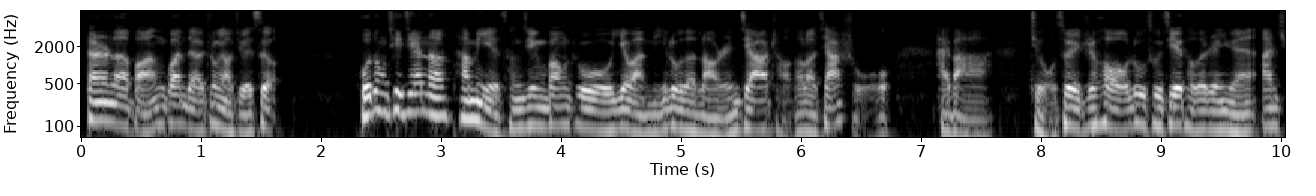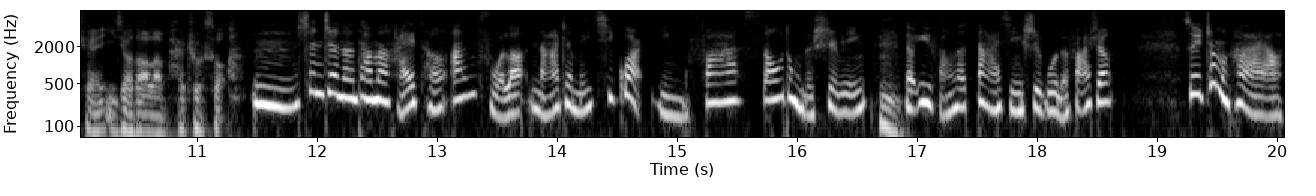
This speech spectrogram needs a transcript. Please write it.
担任了保安官的重要角色。活动期间呢，他们也曾经帮助夜晚迷路的老人家找到了家属，还把酒醉之后露宿街头的人员安全移交到了派出所。嗯，甚至呢，他们还曾安抚了拿着煤气罐引发骚动的市民，那预防了大型事故的发生。所以这么看来啊，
